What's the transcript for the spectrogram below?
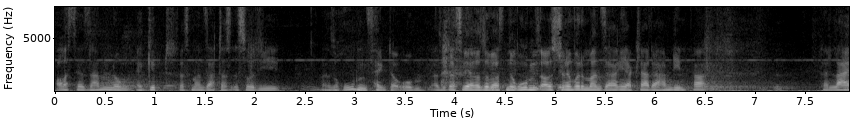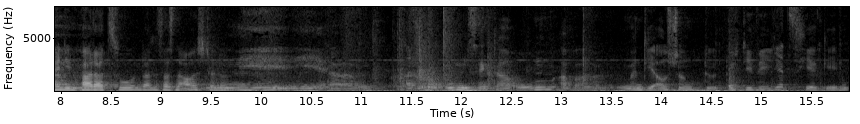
aus der Sammlung ergibt, dass man sagt, das ist so die, also Rubens hängt da oben. Also das wäre sowas, eine Rubens-Ausstellung würde man sagen, ja klar, da haben die ein paar, dann leihen die ein paar dazu und dann ist das eine Ausstellung. Nee, nee, ähm, also Rubens hängt da oben, aber ich meine, die Ausstellung, du- durch die wir jetzt hier gehen,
